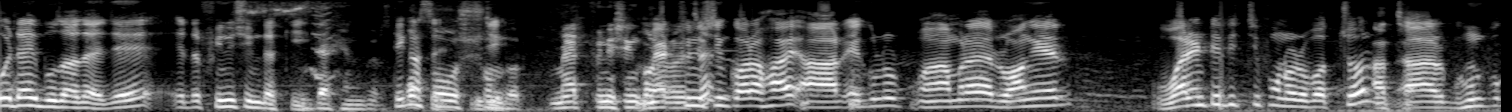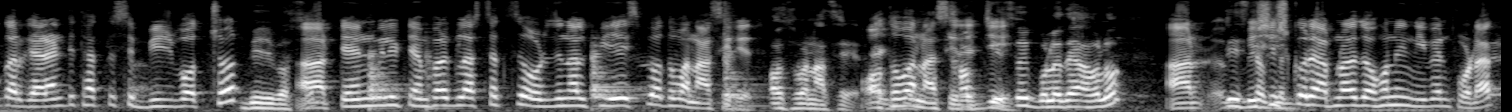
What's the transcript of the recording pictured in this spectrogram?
ওইটাই বোঝা যায় যে এটা ফিনিশিংটা কি। দেখেন ঠিক আছে? সুন্দর। ম্যাট ফিনিশিং ম্যাট ফিনিশিং করা হয় আর এগুলোর আমরা রঙের ওয়ারেন্টি দিচ্ছি পনেরো বছর আচ্ছা। আর ঘুণ পোকার গ্যারান্টি থাকতেছে বিশ বছর আর টেন মিলি টেম্পার গ্লাস থাকছে অরিজিনাল পিএইচপি অথবা নাসিরের। অথবা নাসির অথবা নাসিরের, জি। বলে দেওয়া হলো। আর বিশেষ করে আপনারা যখনই নেবেন প্রোডাক্ট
